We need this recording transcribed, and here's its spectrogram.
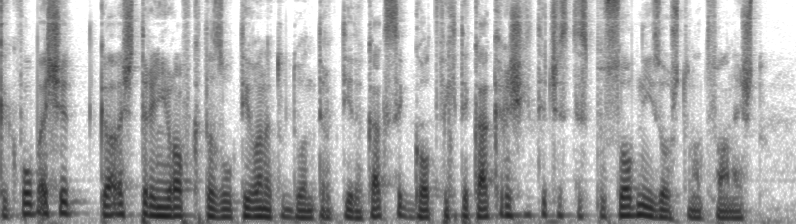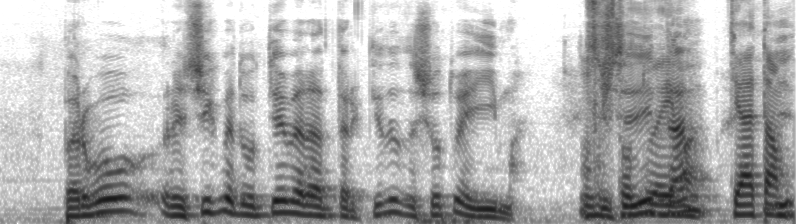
какво беше, каква беше тренировката за отиването до Антарктида? Как се готвихте? Как решихте, че сте способни изобщо на това нещо? Първо решихме да отиваме на Антарктида, защото я има. Защото е там, има. Тя е там. И,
